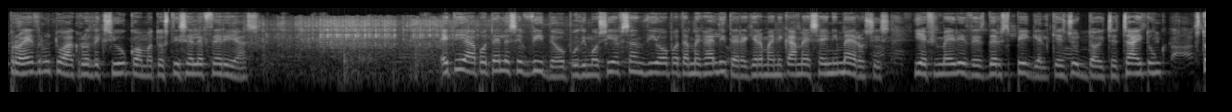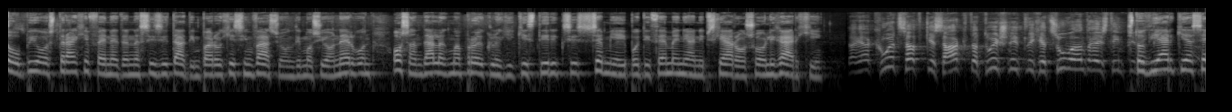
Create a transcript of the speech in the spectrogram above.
προέδρου του ακροδεξιού κόμματος της Ελευθερίας. Αιτία αποτέλεσε βίντεο που δημοσίευσαν δύο από τα μεγαλύτερα γερμανικά μέσα ενημέρωσης, οι εφημερίδες Der Spiegel και Süddeutsche Zeitung, στο οποίο ο Στράχε φαίνεται να συζητά την παροχή συμβάσεων δημοσίων έργων ως αντάλλαγμα προεκλογικής στήριξης σε μια υποτιθέμενη ανιψιά Ρώσο ολιγάρχη. Στο διάρκεια 6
